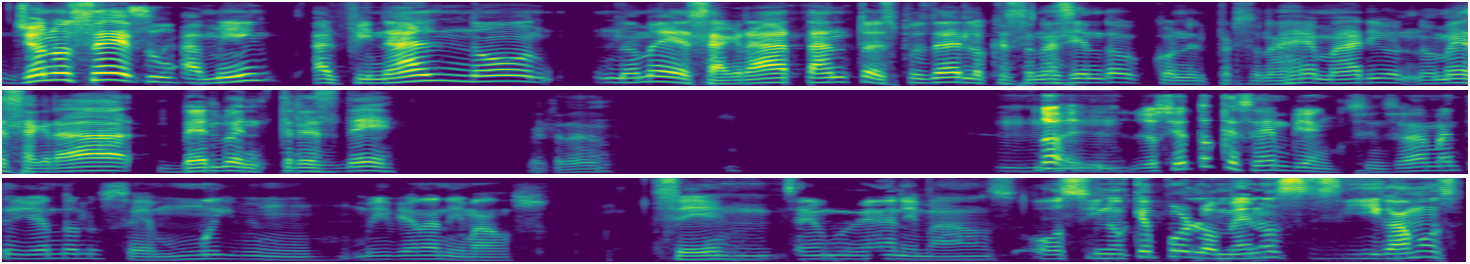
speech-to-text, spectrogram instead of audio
Yo no sé, a mí al final no, no me desagrada tanto después de ver lo que están haciendo con el personaje de Mario, no me desagrada verlo en 3D, ¿verdad? No, yo siento que se ven bien, sinceramente yéndolos, se ven muy, muy bien animados. Sí. se ven muy bien animados. O sino que por lo menos, digamos,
